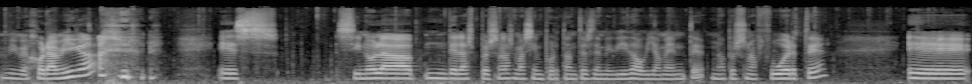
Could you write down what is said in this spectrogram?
mi mejor amiga. es, si no la de las personas más importantes de mi vida, obviamente. Una persona fuerte. Eh,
